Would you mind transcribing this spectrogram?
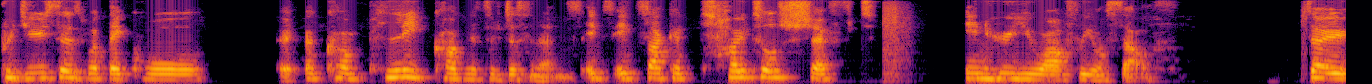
produces what they call a, a complete cognitive dissonance. It's it's like a total shift in who you are for yourself. So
